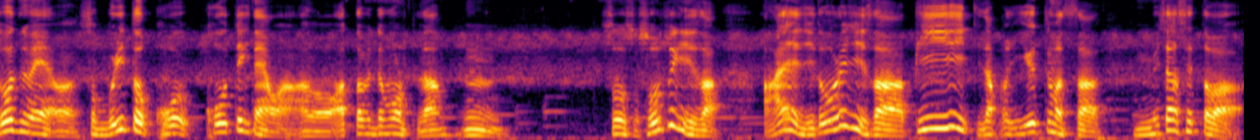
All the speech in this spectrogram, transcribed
どうでもええや。うん。そう、ブリトこう、凍ってきたんやわ。あの、温めてもらってな。うん。そうそう、その時にさ、あれ、自動レジさ、ピーってなんか言ってますさ、めちゃ焦ったわ。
